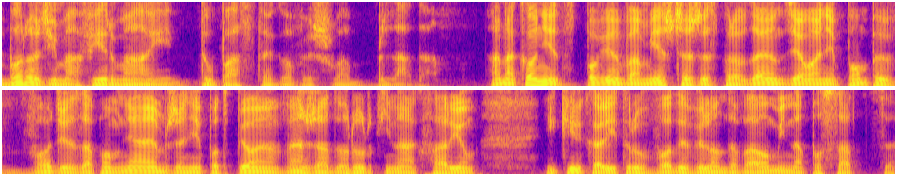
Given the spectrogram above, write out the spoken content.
bo rodzima firma i dupa z tego wyszła blada. A na koniec powiem wam jeszcze, że sprawdzając działanie pompy w wodzie zapomniałem, że nie podpiąłem węża do rurki na akwarium i kilka litrów wody wylądowało mi na posadce.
